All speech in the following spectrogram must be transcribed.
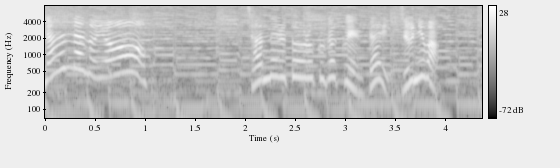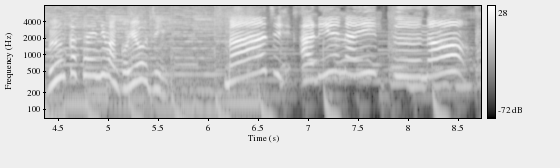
何なのよチャンネル登録学園第12話。文化祭にはご用心。マジありえないっつーの。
